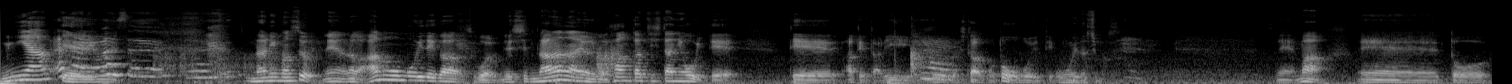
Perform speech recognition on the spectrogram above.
うにゃーっあなりてますなりますよね。だからあの思い出がすごい。でしならないようにこのハンカチ下に置いて手当てたりいはい。ろいろしたことを覚えて思い出します、ですねまあえーっと、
